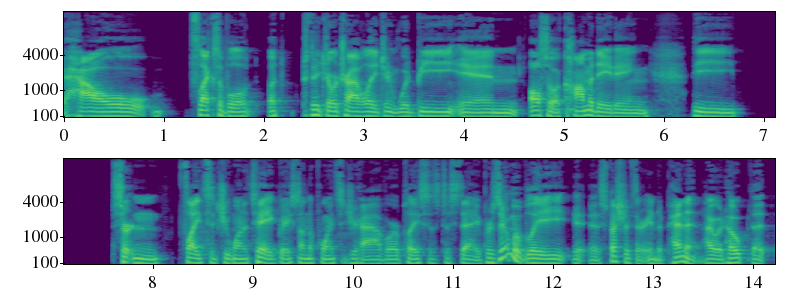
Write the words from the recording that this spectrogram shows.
how flexible a particular travel agent would be in also accommodating the certain flights that you want to take based on the points that you have or places to stay. Presumably, especially if they're independent, I would hope that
